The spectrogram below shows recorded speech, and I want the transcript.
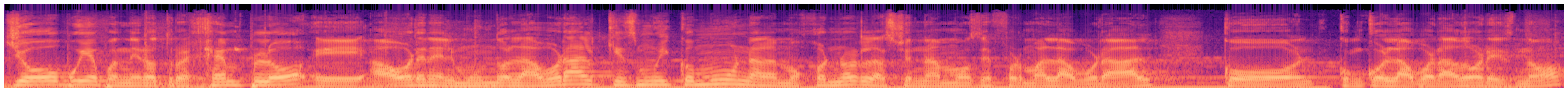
Yo voy a poner otro ejemplo. eh, ahora en el mundo laboral, que es muy común. A lo mejor nos relacionamos de forma laboral con, con colaboradores, ¿no?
